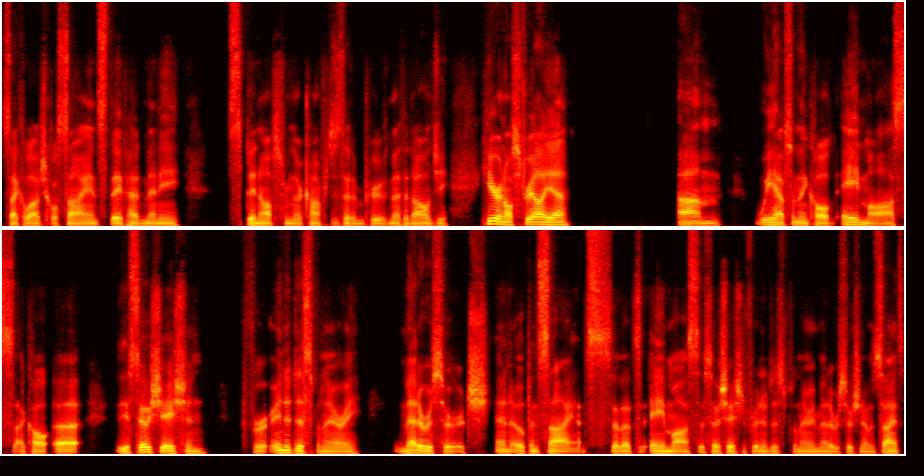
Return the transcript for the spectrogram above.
psychological science. They've had many spin-offs from their conferences that have improved methodology. Here in Australia, um, we have something called AIMOS. I call uh, the Association for Interdisciplinary Meta Research and Open Science. So that's AIMOS, Association for Interdisciplinary Meta Research and Open Science.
